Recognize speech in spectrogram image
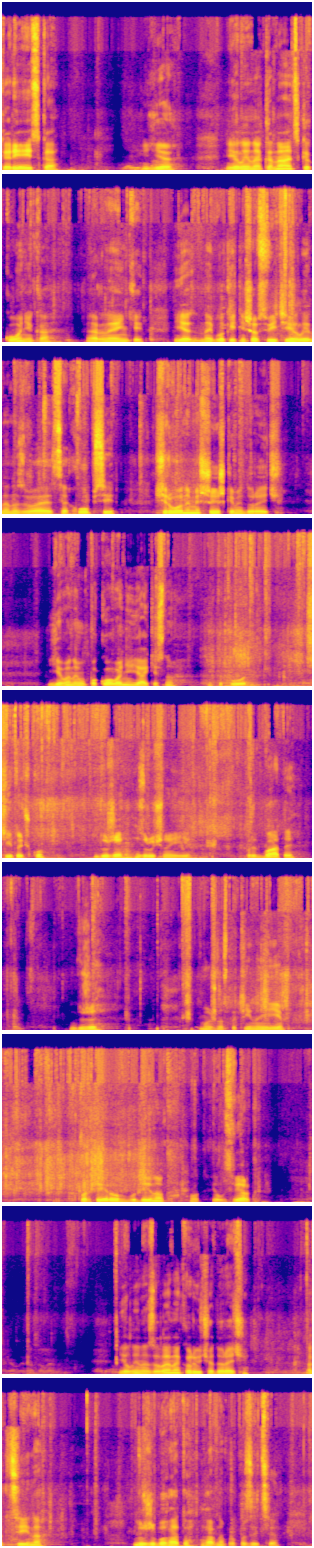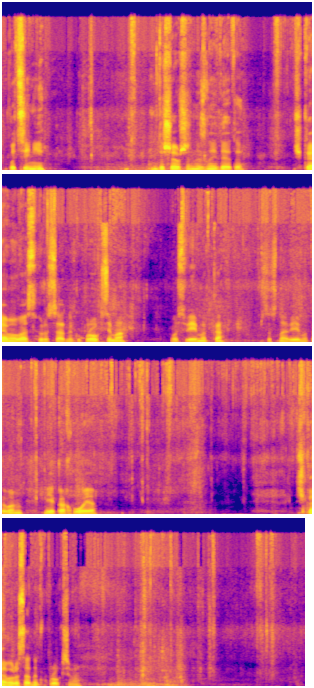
корейська, є ялина канадська коніка, гарненькі. Є найблакитніша в світі ялина, називається Хупсі з червоними шишками, до речі. Є вони упаковані якісно. Таку от сіточку. Дуже зручно її придбати. Дуже можна спокійно її квартиру, в будинок. От філзверк. Ялина зелена колюча, до речі, акційна. Дуже багато, гарна пропозиція по ціні. Дешевше не знайдете. Чекаємо вас в розсаднику Проксима. Ось веймотка. Сосна веймотова, м'яка хвоя. Чекаємо розсаднику Проксима.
